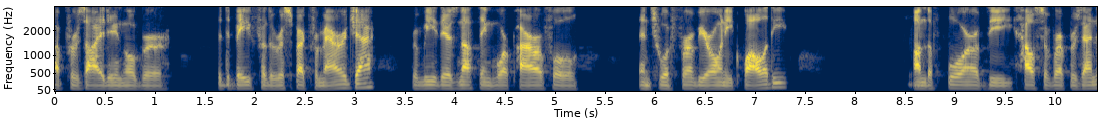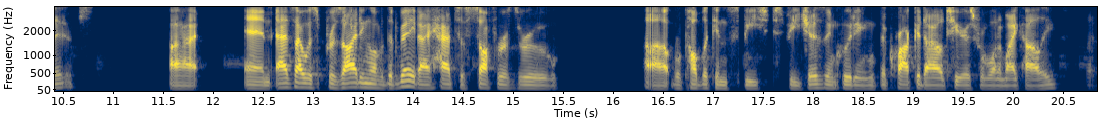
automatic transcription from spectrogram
of presiding over the debate for the Respect for Marriage Act. For me, there's nothing more powerful than to affirm your own equality on the floor of the House of Representatives. Uh, and as I was presiding over the debate, I had to suffer through uh, Republican speech speeches, including the crocodile tears from one of my colleagues. But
